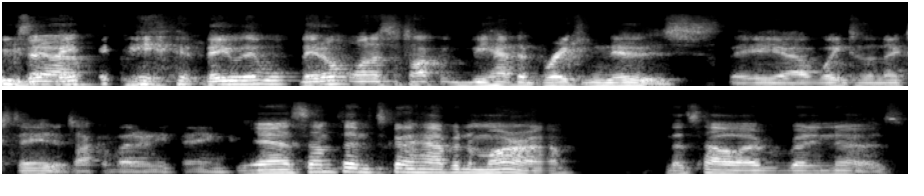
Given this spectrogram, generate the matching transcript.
Exactly. They, they, they don't want us to talk. We have the breaking news. They uh, wait till the next day to talk about anything. yeah, something's gonna happen tomorrow. That's how everybody knows.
